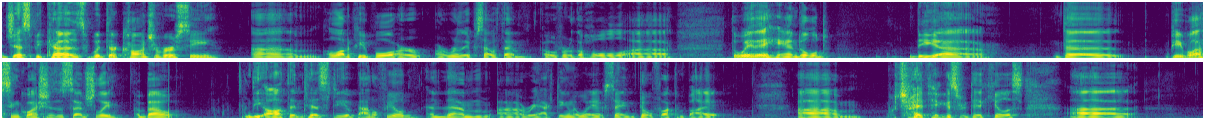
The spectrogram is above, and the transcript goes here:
Just because with their controversy, um, a lot of people are, are really upset with them over the whole uh, the way they handled the uh, the people asking questions essentially about the authenticity of Battlefield and them uh, reacting in a way of saying don't fucking buy it. Um, which I think is ridiculous. Uh,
